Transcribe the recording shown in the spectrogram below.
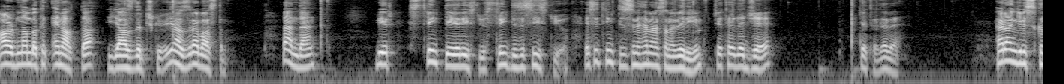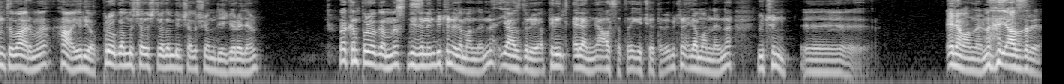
Ardından bakın en altta yazdır çıkıyor. Yazdıra bastım. Benden bir string değeri istiyor. String dizisi istiyor. E string dizisini hemen sana vereyim. Ctrl C Ctrl V. Herhangi bir sıkıntı var mı? Hayır yok. Programımızı çalıştıralım bir çalışıyor mu diye görelim. Bakın programımız dizinin bütün elemanlarını yazdırıyor. Print elenle al satıra geçiyor tabii. Bütün elemanlarını, bütün ee, elemanlarını yazdırıyor.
